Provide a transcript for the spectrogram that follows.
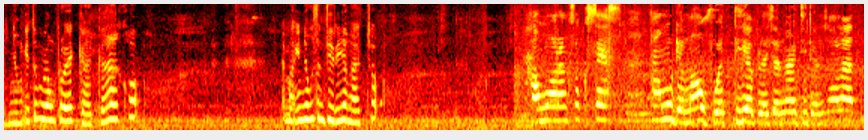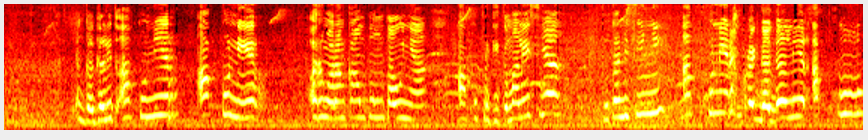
Inyong itu memang proyek gagal kok. Emang Inyong sendiri yang ngaco. Kamu orang sukses. Kamu udah mau buat dia belajar ngaji dan sholat. Yang gagal itu aku, Nir. Aku, Nir. Orang-orang kampung taunya aku pergi ke Malaysia. Bukan di sini. Aku, Nir, yang proyek gagal, Nir. Aku.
